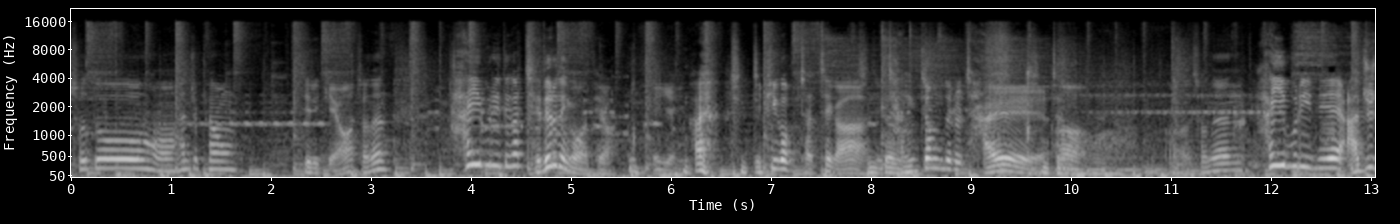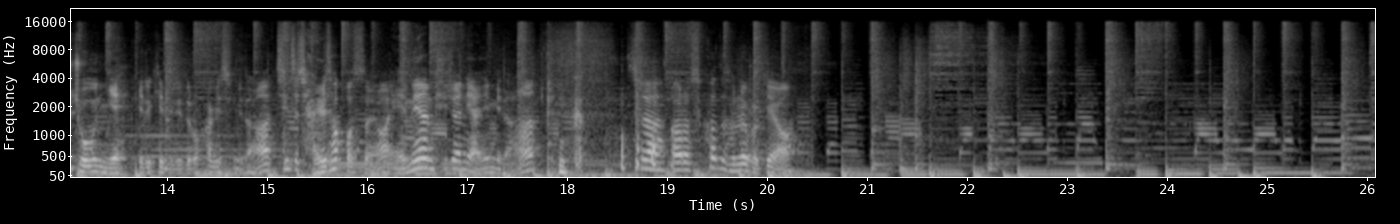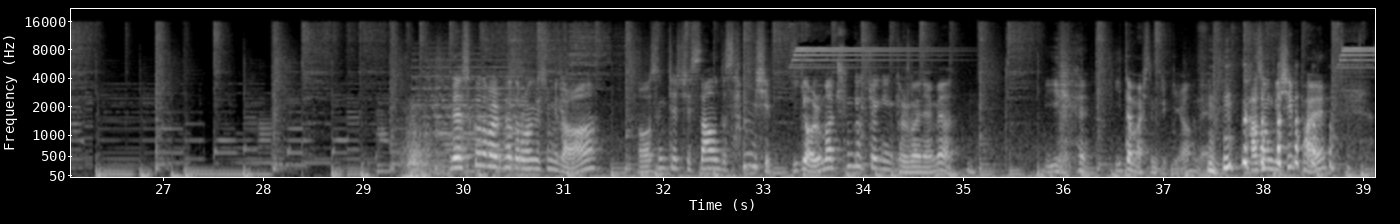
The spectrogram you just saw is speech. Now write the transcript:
저도 어, 한줄평 드릴게요. 저는 Hybrid가 제대로 된 것 같아요. 이게 하, 이 진짜 픽업 자체가 이 진짜로. 장점들을 잘 진짜 어, 어, 저는 Hybrid의 아주 좋은 예 이렇게 드리도록 하겠습니다. 진짜 잘 섞었어요. 애매한 퓨전이 아닙니다. 그러니까. 자 바로 스쿼드 돌려볼게요. 네 스쿼드 발표하도록 하겠습니다. 어, 승채 씨 사운드 30 이게 얼마 충격적인 결과냐면 이게 이따 말씀드릴게요. 네. 가성비 18,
